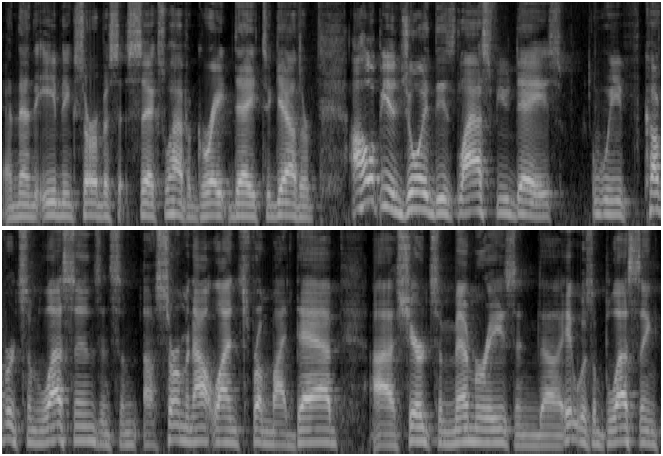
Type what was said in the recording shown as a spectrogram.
and then the evening service at 6. We'll have a great day together. I hope you enjoyed these last few days We've covered some lessons and some uh, sermon outlines from my dad. I shared some memories, and uh, it was a blessing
